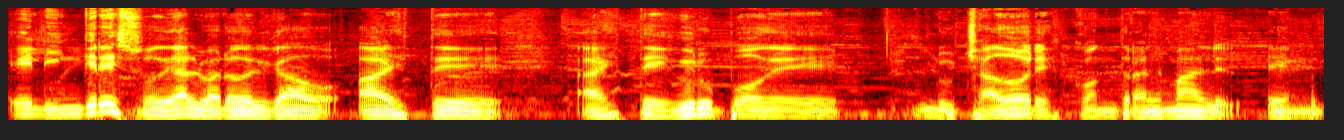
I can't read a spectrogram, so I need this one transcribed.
el ingreso de Álvaro Delgado a este, a este grupo de luchadores contra el mal en,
